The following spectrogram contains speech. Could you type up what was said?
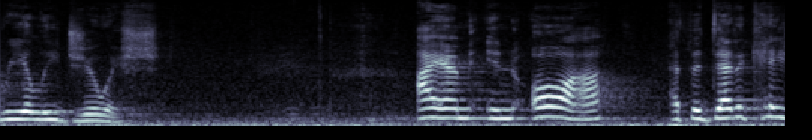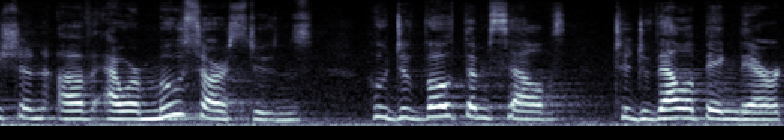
really Jewish. I am in awe at the dedication of our Musar students who devote themselves to developing their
